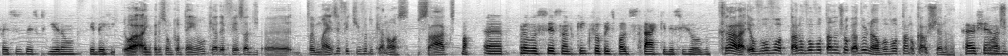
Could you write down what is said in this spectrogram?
foi esses dois que conseguiram QB hit. Eu, a impressão que eu tenho é que a defesa de- é, foi mais efetiva do que a nossa. O Sax. Bom, ah, pra você, Sandro, quem que foi o principal destaque desse jogo? Cara, eu vou votar, não vou votar no jogador, não. Eu vou votar no Kyle Shanahan. Kyle Eu Shanahan. acho,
